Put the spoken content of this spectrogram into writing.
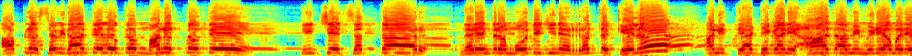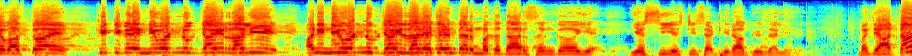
आपलं संविधान ते लोक मानत नव्हते. तीनशे सत्तर नरेंद्र मोदीजीने रद्द केलं. आणि त्या ठिकाणी आज आम्ही मीडियामध्ये वाचतोय की तिकडे निवडणूक जाहीर झाली आणि निवडणूक जाहीर झाल्याच्यानंतर मतदारसंघ एस सी एस टी साठी राखीव झाले. म्हणजे आता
